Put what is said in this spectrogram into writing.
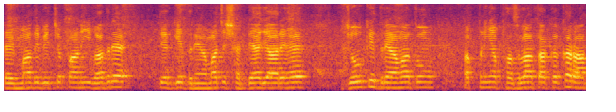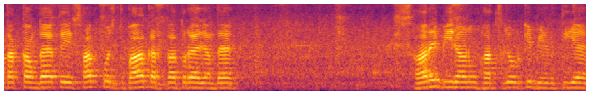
ਡੈਮਾਂ ਦੇ ਵਿੱਚ ਪਾਣੀ ਵੱਧ ਰਿਹਾ ਹੈ ਤੇ ਅੱਗੇ ਦਰਿਆਵਾਂ 'ਚ ਛੱਡਿਆ ਜਾ ਰਿਹਾ ਹੈ, ਜੋ ਕਿ ਦਰਿਆਵਾਂ ਤੋਂ ਆਪਣੀਆਂ ਫਸਲਾਂ ਤੱਕ, ਘਰਾਂ ਤੱਕ ਆਉਂਦਾ ਹੈ ਤੇ ਸਭ ਕੁਝ ਤਬਾਹ ਕਰਦਾ ਤੁਰਿਆ ਜਾਂਦਾ ਹੈ। ਸਾਰੇ ਵੀਰਾਂ ਨੂੰ ਹੱਥ ਜੋੜ ਕੇ ਬੇਨਤੀ ਹੈ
